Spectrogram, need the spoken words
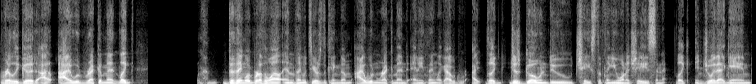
really good i i would recommend like the thing with breath of the wild and the thing with tears of the kingdom i wouldn't recommend anything like i would i like just go and do chase the thing you want to chase and like enjoy that game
